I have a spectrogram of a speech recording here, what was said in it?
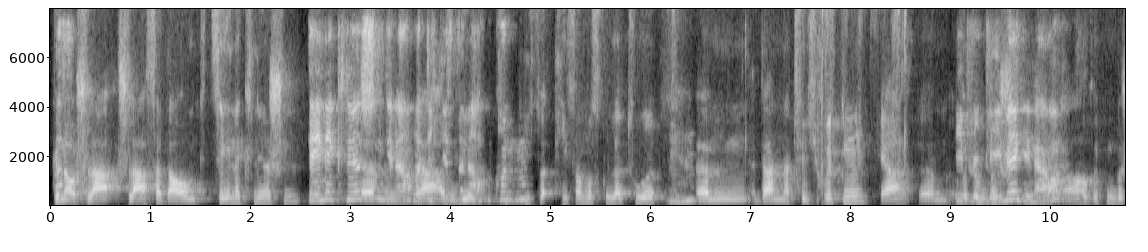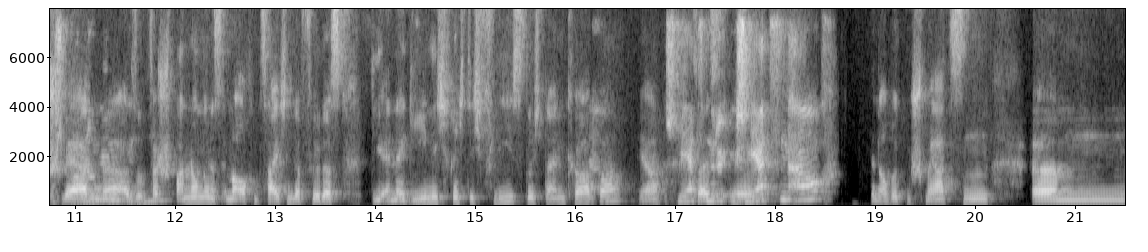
Genau, Schla Schlaf, Verdauung, Zähneknirschen. Zähneknirschen, ähm, genau, hatte ja, ich gestern also auch gefunden. Kiefer, Kiefermuskulatur, mhm. ähm, dann natürlich Rücken, ja. Ähm, die Probleme, genau. genau Rückenbeschwerden, ne? also mhm. Verspannungen ist immer auch ein Zeichen dafür, dass die Energie nicht richtig fließt durch deinen Körper. Ja. ja. Schmerzen, das heißt, Rückenschmerzen äh, auch. Genau, Rückenschmerzen. Ähm,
